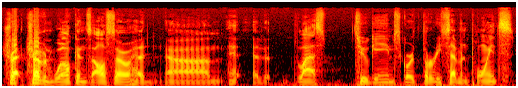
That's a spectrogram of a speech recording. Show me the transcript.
Tre- Trevin Wilkins also had, um, had last two games scored 37 points.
